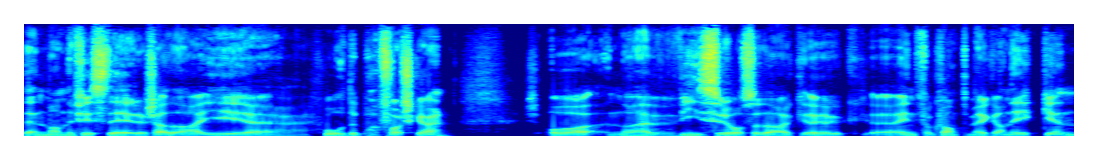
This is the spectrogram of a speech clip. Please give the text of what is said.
den manifesterer seg da i hodet på forskeren. Og nå viser jo også da eh, innenfor kvantemekanikken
